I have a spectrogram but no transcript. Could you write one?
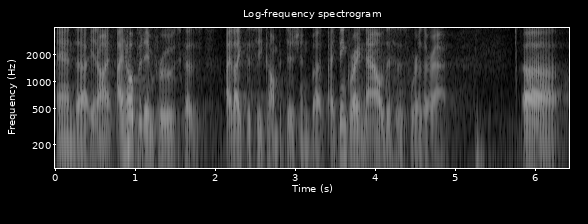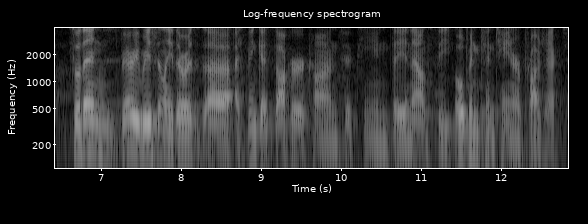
and, uh, you know, I, I hope it improves because I like to see competition, but I think right now this is where they're at. Uh, so then very recently there was, uh, I think at DockerCon 15, they announced the Open Container Project.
